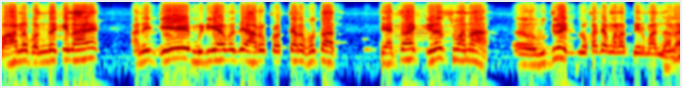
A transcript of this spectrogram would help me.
पाहणं बंद केलं आहे. आणि जे मीडियामध्ये आरोप प्रत्यारोप होतात त्याचा किळसवाना उद्रेक लोकांच्या मनात निर्माण झाला.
